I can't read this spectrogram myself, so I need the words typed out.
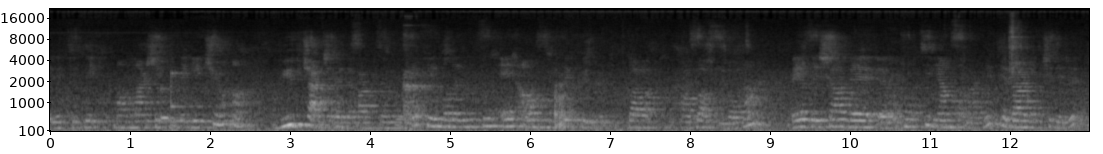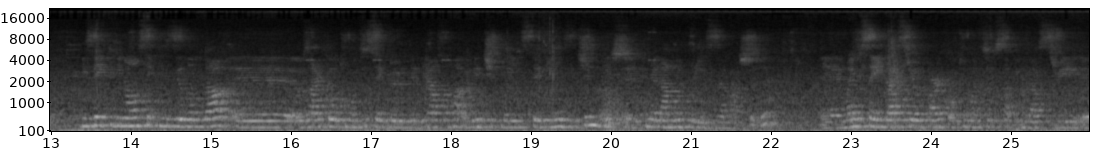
elektrikli ekipmanlar şeklinde geçiyor ama büyük çerçevede baktığımızda firmalarımızın en az yüzde daha fazla aslında oran beyaz eşya ve e, otomotiv yan sanayi tedarikçileri. Biz de 2018 yılında e, özellikle otomotiv sektöründe biraz daha öne çıkmayı istediğimiz için bir e, kümelenme projesine başladık. E, Manisa Industrial Park Automotive Sub-Industry e,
